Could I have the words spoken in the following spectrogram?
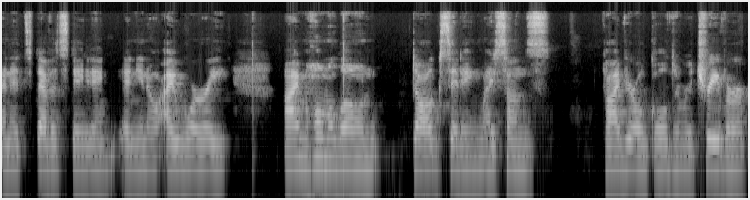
and it's devastating. And you know, I worry. I'm home alone, dog sitting my son's five year old golden retriever.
